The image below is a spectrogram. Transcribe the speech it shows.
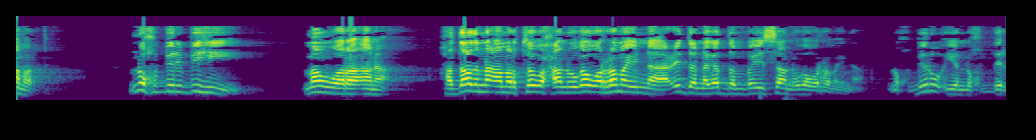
amar. Nukhbir bihi man waraa'ana haddaadna amarto waxaannu uga warramaynaa. Cidda naga dambaysaannu uga warramaynaa. Nukhbiru iyo nukhbir.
